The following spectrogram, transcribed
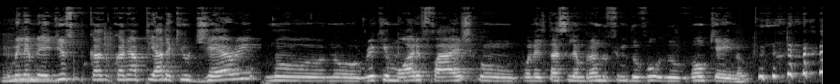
eu me lembrei disso por causa, por causa de uma piada que o Jerry no, no Rick Morty faz com, quando ele tá se lembrando do filme do, do Volcano.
